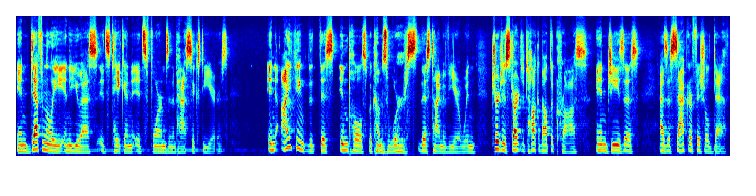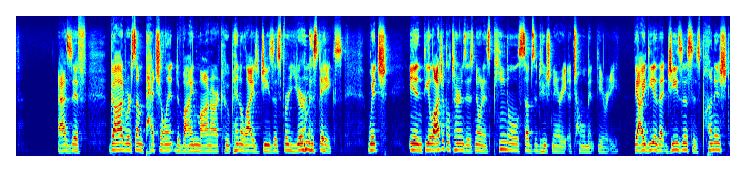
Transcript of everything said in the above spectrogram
And definitely in the US, it's taken its forms in the past 60 years. And I think that this impulse becomes worse this time of year when churches start to talk about the cross and Jesus as a sacrificial death, as if God were some petulant divine monarch who penalized Jesus for your mistakes, which in theological terms is known as penal substitutionary atonement theory. The idea that Jesus is punished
